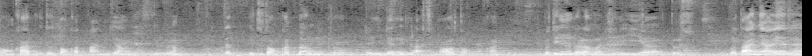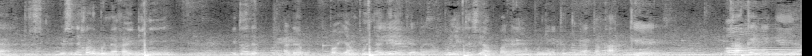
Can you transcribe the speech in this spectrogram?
Tongkat itu tongkat panjang dia bilang itu, tongkat bang gitu. Dan dia ngejelasin oh tongkat. Berarti ini udah lama di sini iya. Terus gue tanya akhirnya terus biasanya kalau benda kayak gini itu ada ada yang punya Iya. gitu nah yang punya itu siapa? Nah yang punya itu ternyata kakek. Oh. kakeknya dia.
